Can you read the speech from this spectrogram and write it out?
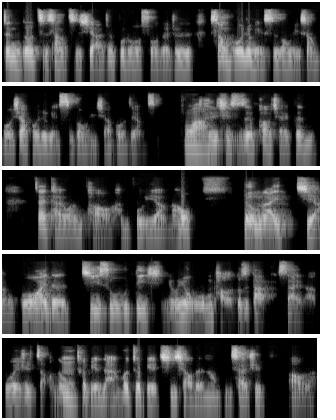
真的都直上直下，就不啰嗦的，就是上坡就给十公里上坡，下坡就给十公里下坡这样子。哇！所以其实这个跑起来跟在台湾跑很不一样。然后对我们来讲，国外的技术地形，因为我们跑的都是大比赛啦，不会去找那种特别难或特别奇巧的那种比赛去。跑了，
